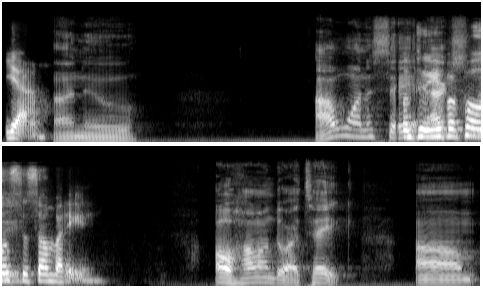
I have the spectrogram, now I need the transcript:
Yeah. I knew. I want to say do you actually, propose to somebody. Oh, how long do I take? Um,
